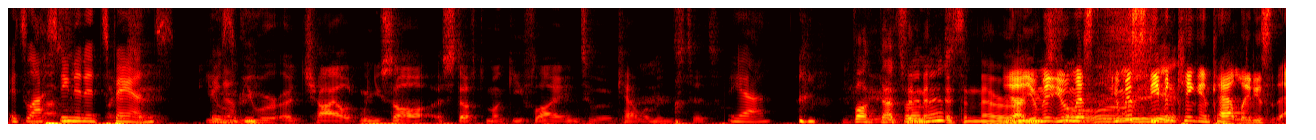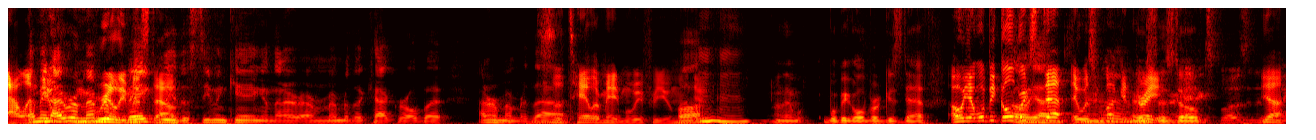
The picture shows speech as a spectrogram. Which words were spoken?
It's lasting in its fans. You, basically. you were a child when you saw a stuffed monkey fly into a catwoman's tits. Yeah. Fuck, that's It's what a I ne- missed. It's a never. Yeah, you mi- you missed you missed Stephen Shit. King and Cat Ladies, Alan. I mean, you I remember really missed vaguely out. the Stephen King, and then I, I remember the cat girl, but I don't remember that. This is a tailor-made movie for you, my Fuck. dude. Mm-hmm. And then Whoopi Goldberg's death. Oh yeah, Whoopi Goldberg's yeah. death. It was Yeah. fucking It was- great. it was dope. Yeah.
